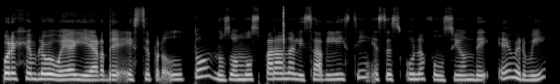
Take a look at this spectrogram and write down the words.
Por ejemplo, me voy a guiar de este producto. Nos vamos para analizar listing. Esta es una función de Everbee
